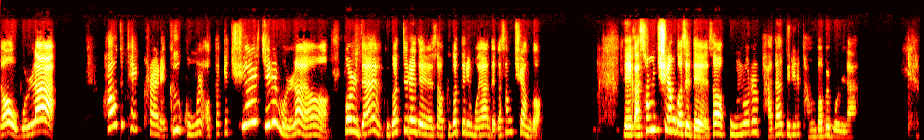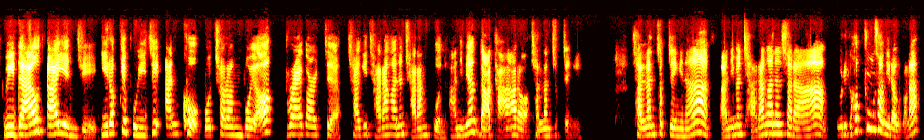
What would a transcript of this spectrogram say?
no. 몰라. How to take credit. 그 공을 어떻게 취할지를 몰라요. For them. 그것들에 대해서 그것들이 뭐야? 내가 성취한 거. 내가 성취한 것에 대해서 공로를 받아들일 방법을 몰라. without ing 이렇게 보이지 않고 뭐처럼 보여? braggart 자기 자랑하는 자랑꾼 아니면 나 다 알아 잘난 척쟁이 잘난 척쟁이나 아니면 자랑하는 사람 우리가 허풍선이라고 그러나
